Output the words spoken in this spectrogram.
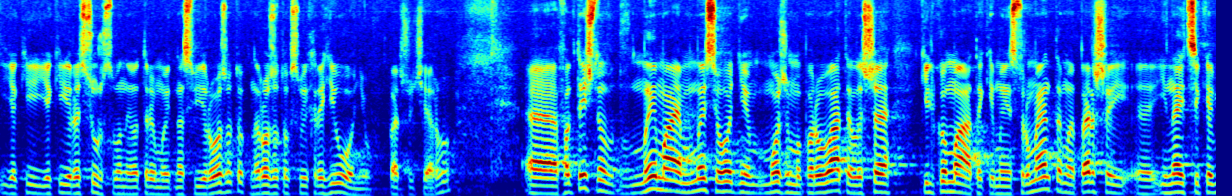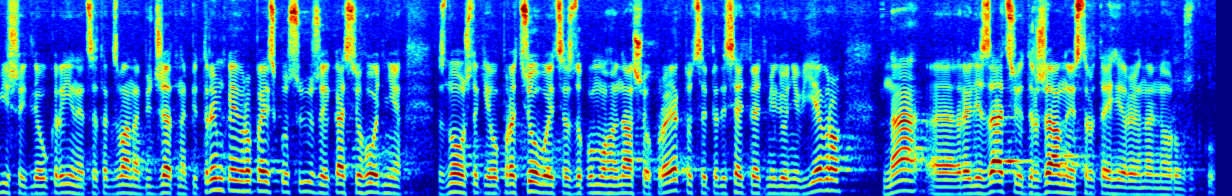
який, який ресурс вони отримують на свій розвиток, на розвиток своїх регіонів в першу чергу. Е, Фактично, ми маємо ми сьогодні можемо оперувати лише кількома такими інструментами. Перший е, і найцікавіший для України це так звана бюджетна підтримка Європейського союзу, яка сьогодні знову ж таки опрацьовується з допомогою нашого проєкту. Це 55 мільйонів євро на е, реалізацію державної стратегії регіонального розвитку.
